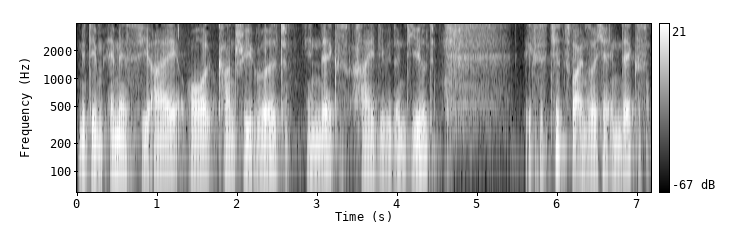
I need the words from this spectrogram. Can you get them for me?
Mit dem MSCI All Country World Index High Dividend Yield existiert zwar ein solcher Index,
